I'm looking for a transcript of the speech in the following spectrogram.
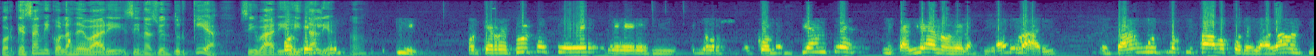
¿Por qué San Nicolás de Bari si nació en Turquía? Si Bari es Italia. Sí, porque resulta que eh, los comerciantes italianos de la ciudad de Bari estaban muy preocupados por el avance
